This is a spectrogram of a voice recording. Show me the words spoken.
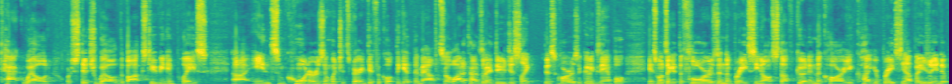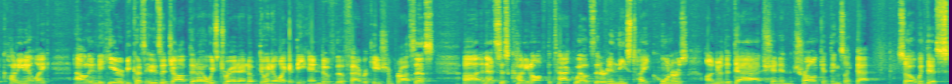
tack weld or stitch weld the box tubing in place uh, in some corners in which it's very difficult to get them out. So a lot of times what I do, just like this car is a good example, is once I get the floors and the bracing all stuff good in the car, you cut your bracing up. I usually end up cutting it like out into here because it is a job that I always dread. I end up doing it like at the end of the fabrication process. Uh, and that's just cutting off the tack welds that are in these tight corners under the dash and in the trunk and things like that. So with this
